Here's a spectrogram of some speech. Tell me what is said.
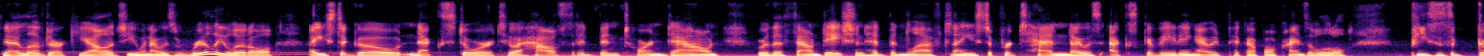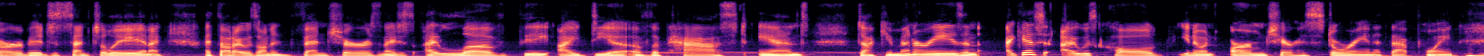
you know, I loved archaeology. When I was really little, I used to go next door to a house that had been torn down, where the foundation had been left, and I used to pretend I was excavating. I would pick up all kinds of little pieces of garbage essentially and I, I thought i was on adventures and i just i love the idea of the past and documentaries and i guess i was called you know an armchair historian at that point. Mm-hmm.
